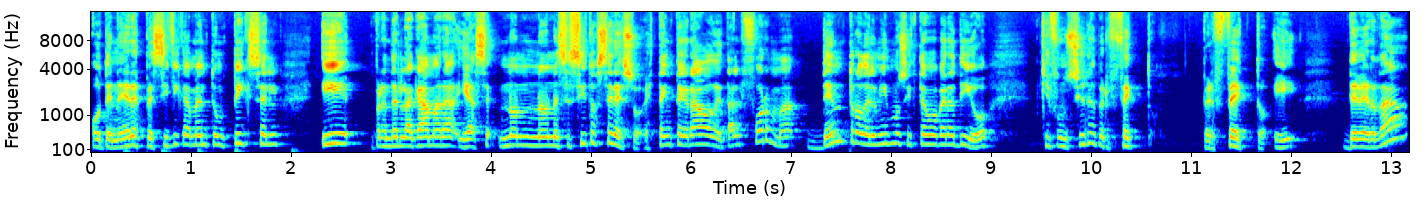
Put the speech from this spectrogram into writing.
o tener específicamente un pixel y prender la cámara y hacer... No, no necesito hacer eso. Está integrado de tal forma dentro del mismo sistema operativo que funciona perfecto. Perfecto. Y de verdad,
